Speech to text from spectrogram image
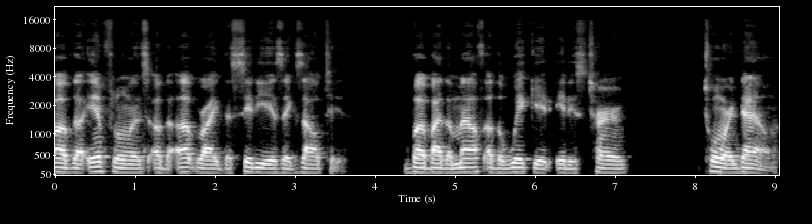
of the influence of the upright, the city is exalted, but by the mouth of the wicked, it is turned torn down.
